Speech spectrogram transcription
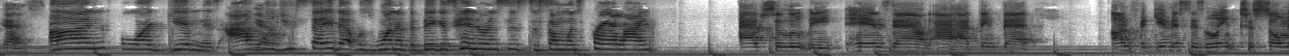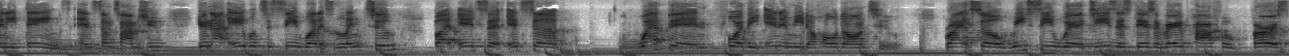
Yes. Unforgiveness. I yes. would you say that was one of the biggest hindrances to someone's prayer life? Absolutely, hands down. I, I think that unforgiveness is linked to so many things, and sometimes you you're not able to see what it's linked to, but it's a it's a weapon for the enemy to hold on to right? So we see where Jesus, there's a very powerful verse,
